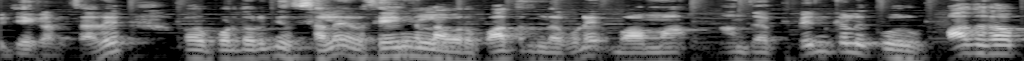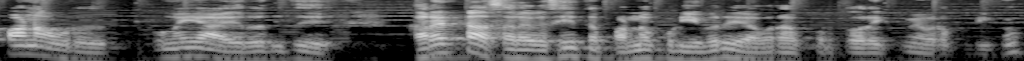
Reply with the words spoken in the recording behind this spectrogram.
விஜயகாந்த் சார். அவரை பொறுத்த வரைக்கும் சில விஷயங்கள் அவர் பார்த்துருந்தா கூட பாமா அந்த பெண்களுக்கு ஒரு பாதுகாப்பான ஒரு துணையாக இருந்து கரெக்டாக சில விஷயத்தை பண்ணக்கூடியவர் அவரை பொறுத்த வரைக்குமே அவரை பிடிக்கும்.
